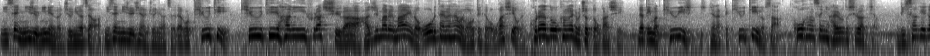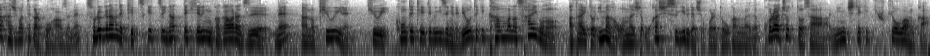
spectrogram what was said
2022年の12月だわ。2021年の12月。だからこれ QT。QT ハニーフラッシュが始まる前のオールタイムハイまで戻ってきたらおかしいよね。これはどう考えてもちょっとおかしい。だって今 QE じゃなくて QT のさ、後半戦に入ろうとしてるわけじゃん。利下げが始まってから後半戦ね。それぐらいまでキッツキッツになってきてるにもかかわらず、ね、あの QE ね、QE、 quantitative easing で量的緩和の最後の値と今が同じでおかしすぎるでしょ、これどう考えても。これはちょっとさ、認知的不協和音か、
